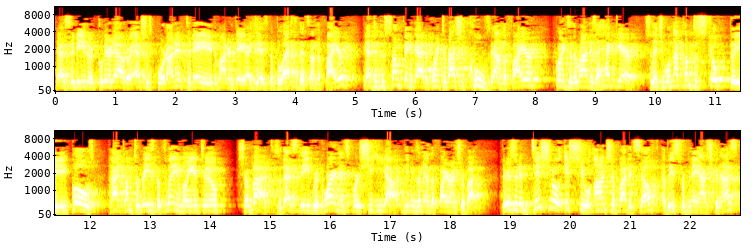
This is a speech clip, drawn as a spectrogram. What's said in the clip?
It has to be either cleared out or ashes poured on it. Today, the modern day idea is the blech that's on the fire. You have to do something that, according to Rashi, cools down the fire. According to the Ran, is a heker, so that you will not come to stoke the coals, not come to raise the flame going into Shabbat. So that's the requirements for Shi'iyah, leaving something on the fire on Shabbat. There's an additional issue on Shabbat itself, at least for Bnei Ashkenaz,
